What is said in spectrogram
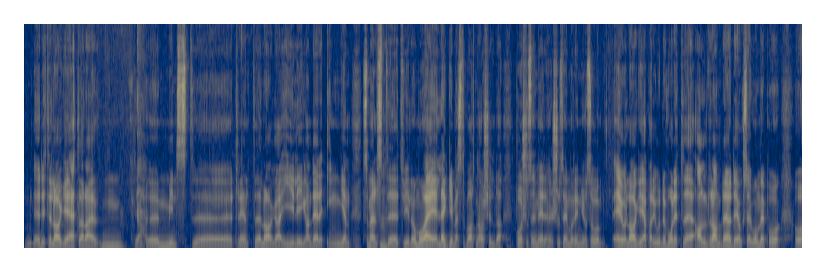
dette laget er et av de mm, ja, eh, minst uh, trente lagene i ligaen. Det er det ingen som helst uh, tvil om. Og jeg legger mesteparten av skylda på José, José Mourinho. Så er jo laget i en periode vært litt uh, aldrende, det også jeg vært med på å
